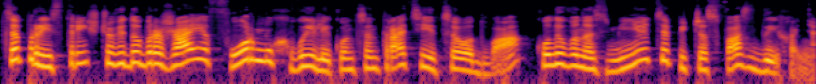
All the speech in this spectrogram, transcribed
це пристрій, що відображає форму хвилі концентрації СО2, коли вона змінюється під час фаз дихання,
